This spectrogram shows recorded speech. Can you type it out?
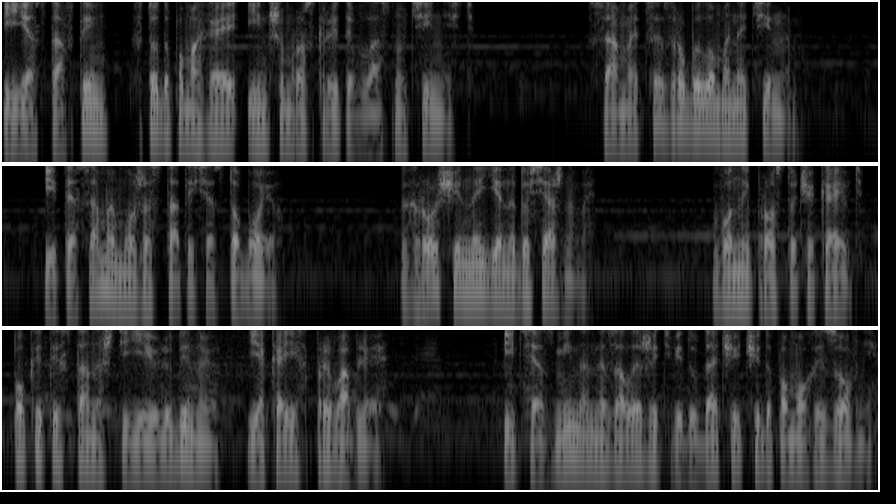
І я став тим, хто допомагає іншим розкрити власну цінність. Саме це зробило мене цінним. І те саме може статися з тобою. Гроші не є недосяжними. Вони просто чекають, поки ти станеш тією людиною, яка їх приваблює. І ця зміна не залежить від удачі чи допомоги зовні.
